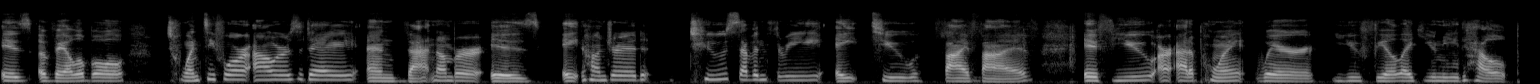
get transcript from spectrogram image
is available 24 hours a day, and that number is 800 273 8255. If you are at a point where you feel like you need help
